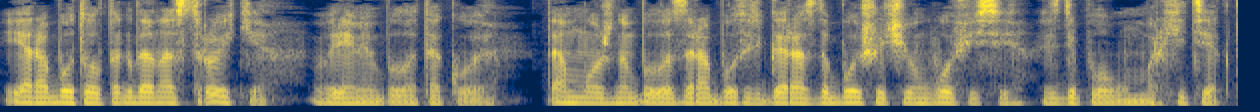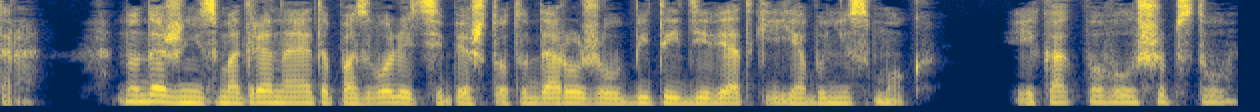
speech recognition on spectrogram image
Я работал тогда на стройке, время было такое. Там можно было заработать гораздо больше, чем в офисе с дипломом архитектора. Но даже несмотря на это, позволить себе что-то дороже убитой девятки я бы не смог. И как по волшебству.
